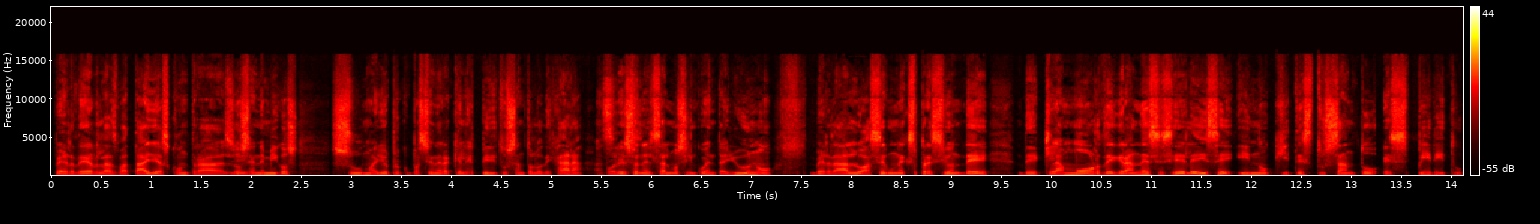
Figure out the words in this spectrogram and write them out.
perder las batallas contra los enemigos, su mayor preocupación era que el Espíritu Santo lo dejara. Por eso en el Salmo 51, ¿verdad? Lo hace una expresión de, clamor, de gran necesidad, le dice, y no quites tu Santo Espíritu,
